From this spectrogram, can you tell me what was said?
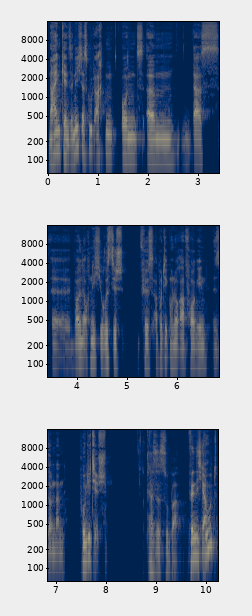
Nein, kennen sie nicht, das Gutachten. Und ähm, das äh, wollen auch nicht juristisch fürs Apothekenhonorar vorgehen, sondern politisch. Das ist super. Finde ich ja. gut.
